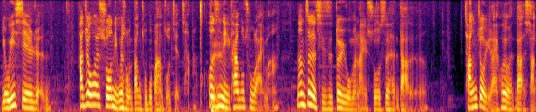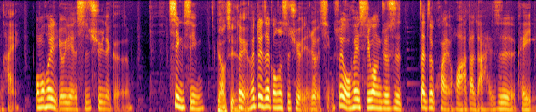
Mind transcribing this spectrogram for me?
有一些人，他就会说，你为什么当初不帮他做检查，或者是你看不出来吗？那这个其实对于我们来说是很大的，长久以来会有很大的伤害，我们会有一点失去那个信心，了解，对，会对这个工作失去有一点热情，所以我会希望就是在这块的话，大家还是可以。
